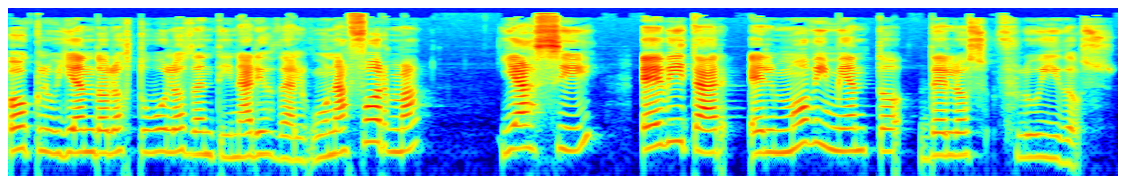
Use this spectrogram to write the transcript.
ocluyendo los túbulos dentinarios de alguna forma, y así evitar el movimiento de los fluidos.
